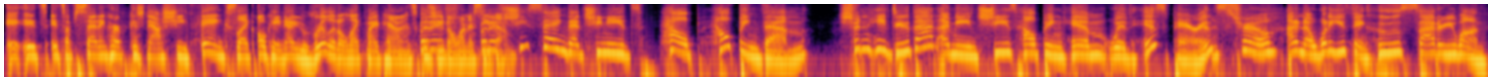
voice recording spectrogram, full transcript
it's it's upsetting her because now she thinks like okay now you really don't like my parents because you don't want to see but them if she's saying that she needs help helping them, shouldn't he do that? I mean, she's helping him with his parents. it's true I don't know. What do you think? Whose side are you on?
